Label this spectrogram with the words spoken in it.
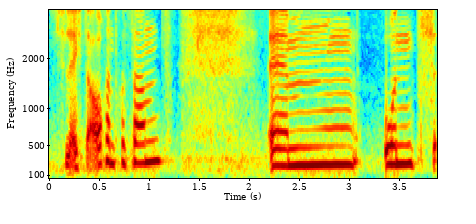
Ist vielleicht auch interessant. Ähm, und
